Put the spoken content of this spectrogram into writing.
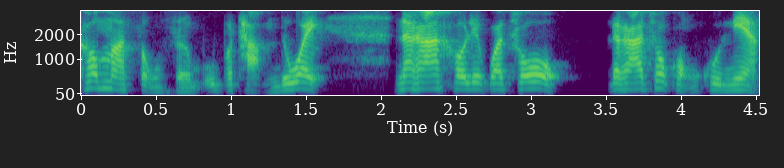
เข้ามาส่งเสริมอุปถัมภ์ด้วยนะคะเขาเรียกว่าโชคนะคะ โชคของคุณเนี่ย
